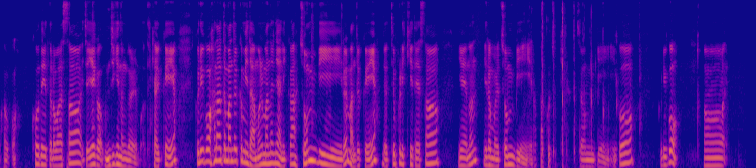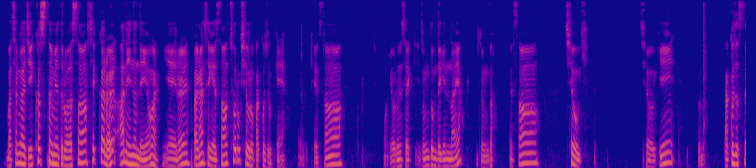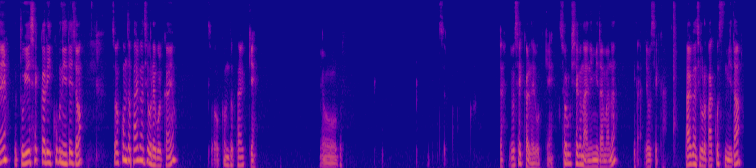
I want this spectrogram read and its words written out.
하고 코드에 들어와서 이제 얘가 움직이는 걸 어떻게 할 거예요. 그리고 하나 더 만들 겁니다. 뭘 만드냐니까 좀비를 만들 거예요. 듀플리킷해서 얘는 이름을 좀비로 바꿔줄게요. 좀비이고 그리고 어, 마찬가지 커스텀에 들어와서 색깔을 안에 있는 내용을 얘를 빨간색에서 초록색으로 바꿔줄게요. 이렇게 해서 이런 어, 색이 정도면 되겠나요? 이 정도 해서 채우기 채우기 바꿔졌어요? 두 개의 색깔이 구분이 되죠? 조금 더 밝은색으로 해볼까요? 조금 더 밝게 요, 자, 요 색깔 해볼게 초록색은 아닙니다만은 자, 요 색깔 밝은색으로 바꿨습니다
